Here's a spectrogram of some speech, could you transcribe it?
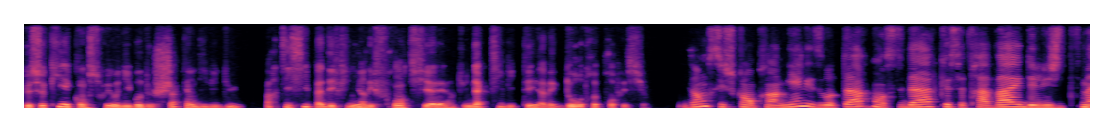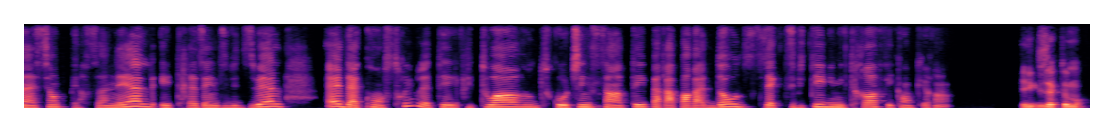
que ce qui est construit au niveau de chaque individu participe à définir les frontières d'une activité avec d'autres professions. Donc, si je comprends bien, les auteurs considèrent que ce travail de légitimation personnelle et très individuel aide à construire le territoire du coaching santé par rapport à d'autres activités limitrophes et concurrentes. Exactement.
